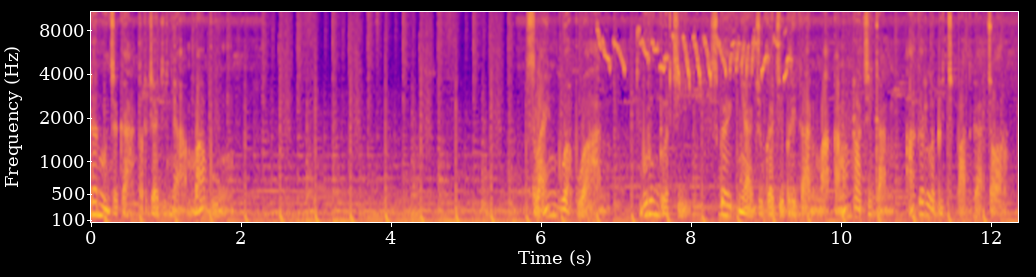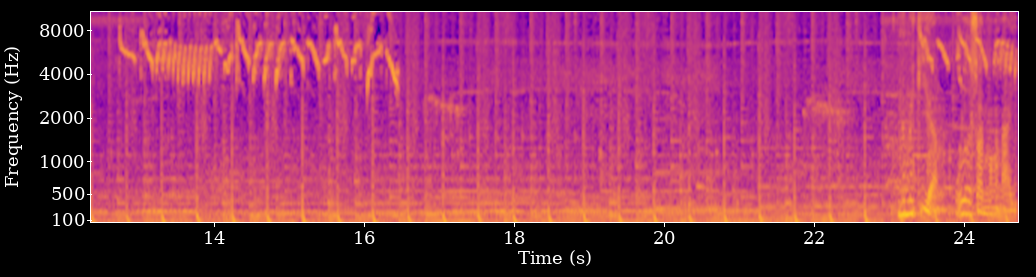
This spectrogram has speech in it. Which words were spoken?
dan mencegah terjadinya mabung. Selain buah-buahan, burung pleci sebaiknya juga diberikan makanan racikan agar lebih cepat gacor. Demikian ulasan mengenai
